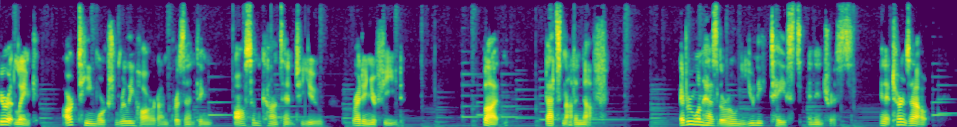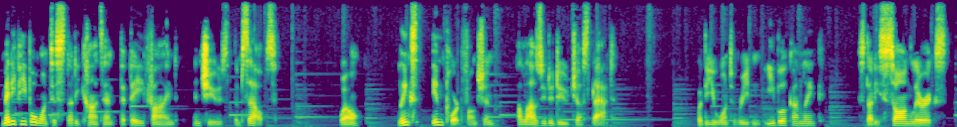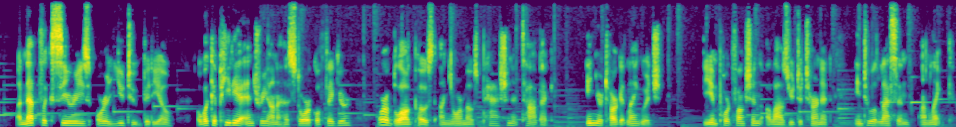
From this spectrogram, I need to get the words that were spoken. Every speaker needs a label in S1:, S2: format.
S1: Here at LingQ, our team works really hard on presenting awesome content to you right in your feed. But that's not enough. Everyone has their own unique tastes and interests, and it turns out many people want to study content that they find and choose themselves. Well, LingQ's import function allows you to do just that. Whether you want to read an ebook on LingQ, study song lyrics, a Netflix series or a YouTube video, a Wikipedia entry on a historical figure, or a blog post on your most passionate topic in your target language, the import function allows you to turn it into a lesson on LingQ.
